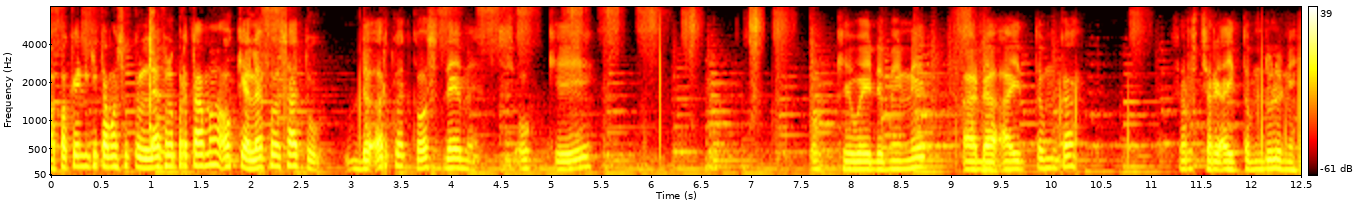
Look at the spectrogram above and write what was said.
Apakah ini kita masuk ke level pertama? Oke, level 1. The earthquake cause damage. Oke. Oke, wait a minute. Ada item kah? Saya harus cari item dulu nih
